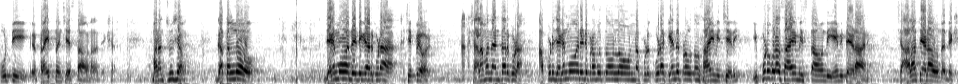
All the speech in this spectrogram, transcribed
పూర్తి ప్రయత్నం చేస్తా ఉన్నారు అధ్యక్ష. మనం చూసాం గతంలో జగన్మోహన్ రెడ్డి గారు కూడా చెప్పేవాడు చాలామంది చాలా మంది అంటారు కూడా అప్పుడు జగన్మోహన్ రెడ్డి ప్రభుత్వంలో ఉన్నప్పుడు కూడా కేంద్ర ప్రభుత్వం సాయం ఇచ్చేది. ఇప్పుడు కూడా సాయం ఇస్తా ఉంది. ఏమి తేడా అని. చాలా తేడా ఉంది అధ్యక్ష.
